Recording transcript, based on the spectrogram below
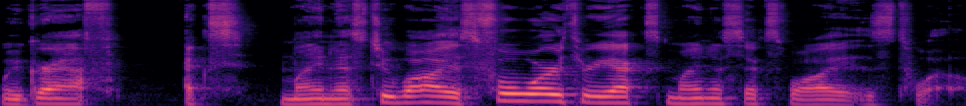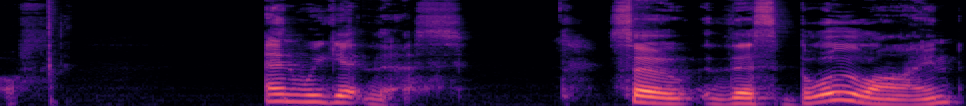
We graph x minus 2y is 4, 3x minus 6y is 12 and we get this. So this blue line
